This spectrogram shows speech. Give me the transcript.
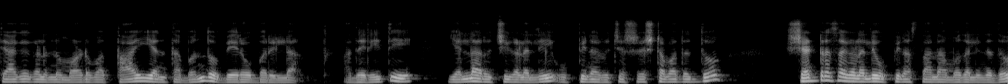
ತ್ಯಾಗಗಳನ್ನು ಮಾಡುವ ತಾಯಿಯಂತ ಬಂದು ಬೇರೊಬ್ಬರಿಲ್ಲ. ಅದೇ ರೀತಿ ಎಲ್ಲ ರುಚಿಗಳಲ್ಲಿ ಉಪ್ಪಿನ ರುಚಿ ಶ್ರೇಷ್ಠವಾದದ್ದು ಷಡ್ರಸಗಳಲ್ಲಿ ಉಪ್ಪಿನ ಸ್ಥಾನ ಮೊದಲಿನದು.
